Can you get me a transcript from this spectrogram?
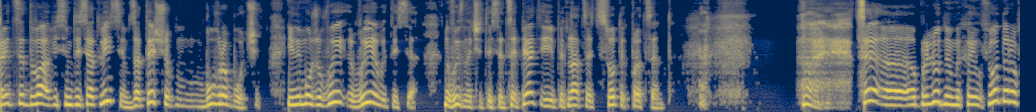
32,88 за те, щоб був робочим. І не можу ви, виявитися, ну, визначитися, це 5,15%. Це е, оприлюднив Михайло Федоров,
